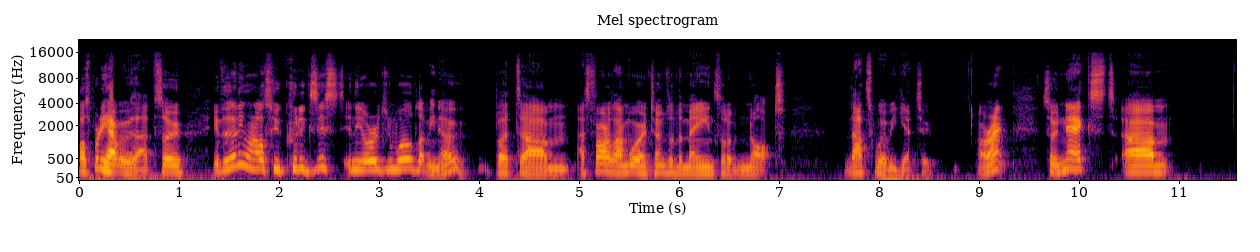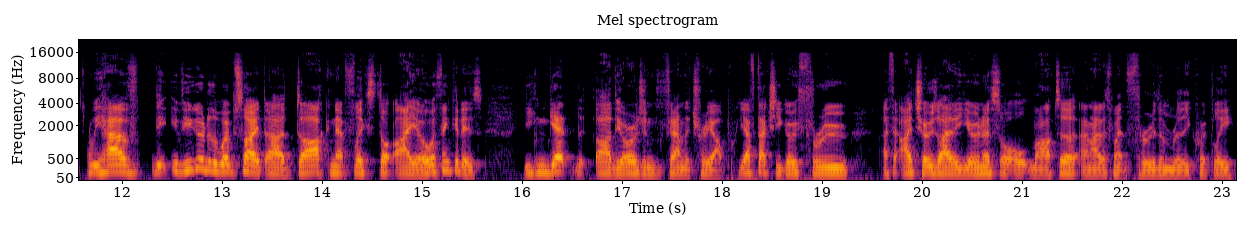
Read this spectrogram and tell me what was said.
was pretty happy with that. So if there's anyone else who could exist in the Origin world, let me know. But um, as far as I'm aware, in terms of the main sort of knot, that's where we get to. All right. So next, um, we have the if you go to the website uh, darknetflix.io, I think it is, you can get uh, the Origin family tree up. You have to actually go through. I, th- I chose either Jonas or Alt Martha, and I just went through them really quickly,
